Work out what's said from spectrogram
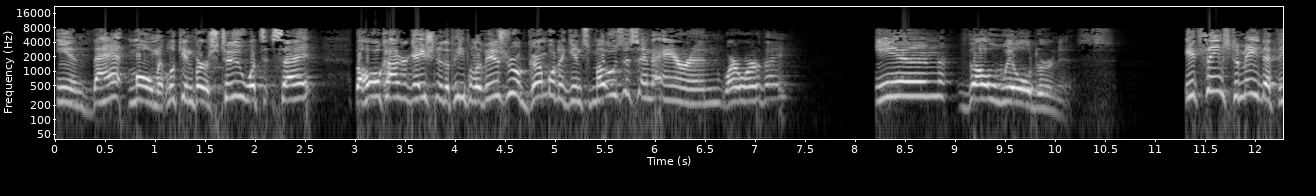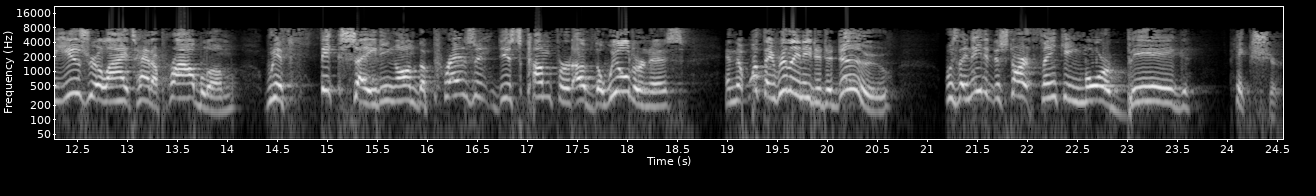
in that moment. Look in verse 2, what's it say? The whole congregation of the people of Israel grumbled against Moses and Aaron. Where were they? in the wilderness. It seems to me that the Israelites had a problem with fixating on the present discomfort of the wilderness and that what they really needed to do was they needed to start thinking more big picture.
